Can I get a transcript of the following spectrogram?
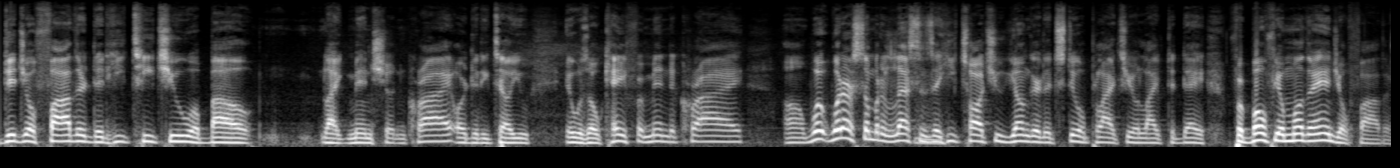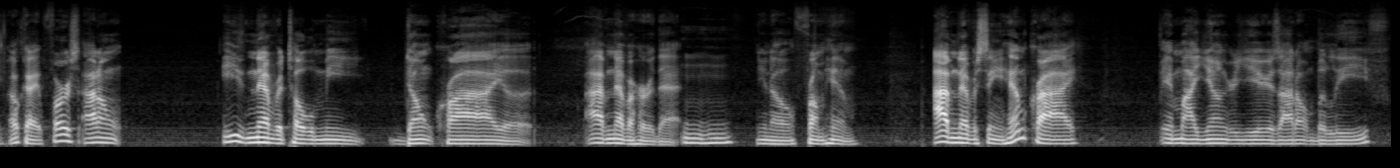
did your father did he teach you about like men shouldn't cry, or did he tell you it was okay for men to cry? Uh, what what are some of the lessons that he taught you younger that still apply to your life today for both your mother and your father? Okay, first I don't. He's never told me don't cry. Uh, I've never heard that. Mm-hmm. You know, from him. I've never seen him cry in my younger years. I don't believe,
